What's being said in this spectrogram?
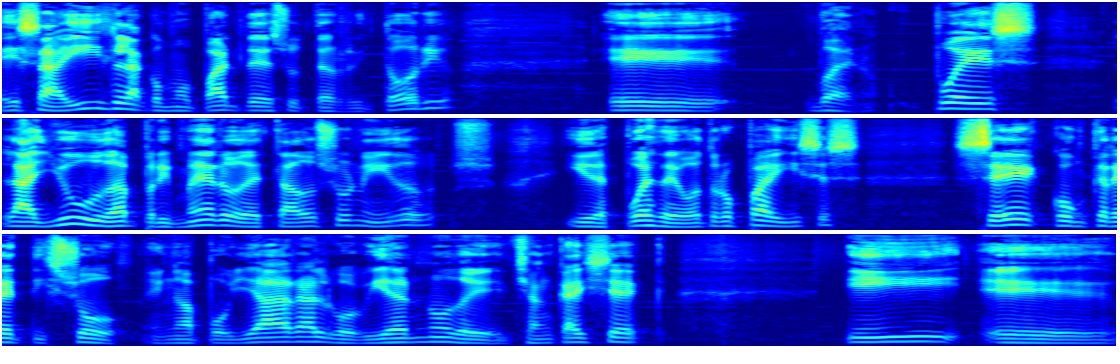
esa isla como parte de su territorio, eh, bueno, pues la ayuda primero de Estados Unidos y después de otros países se concretizó en apoyar al gobierno de Chiang Kai-shek y eh,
